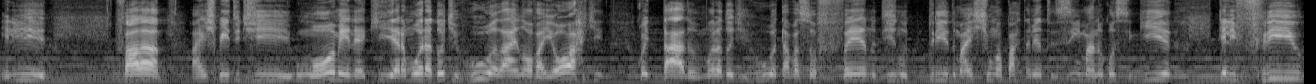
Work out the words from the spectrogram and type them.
Ele fala a respeito de um homem né, que era morador de rua lá em Nova York. Coitado, morador de rua, estava sofrendo, desnutrido, mas tinha um apartamentozinho, mas não conseguia, aquele frio.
